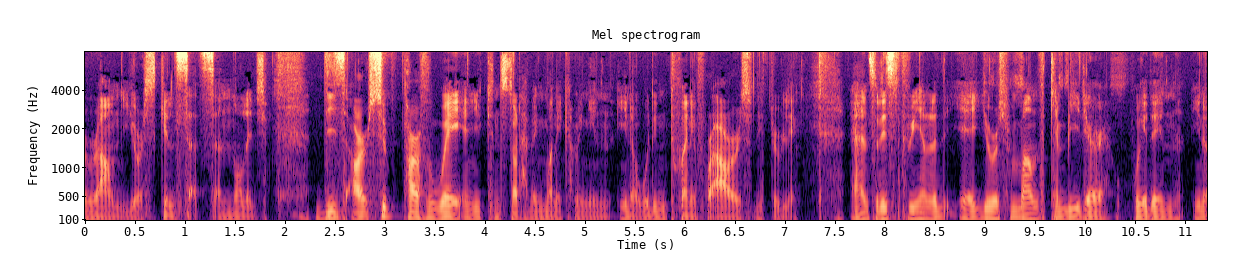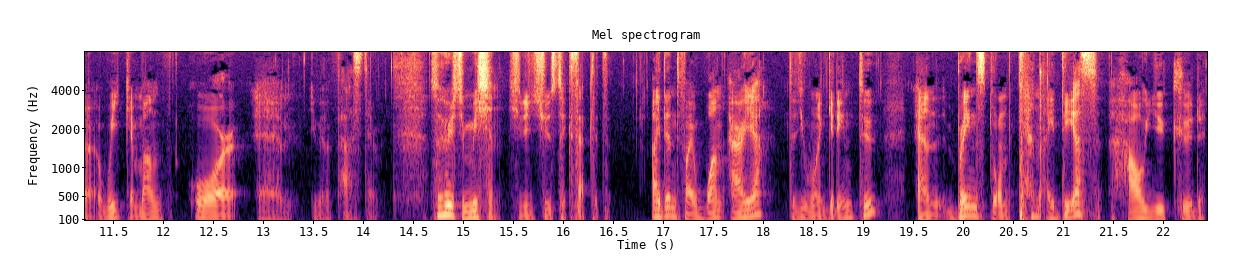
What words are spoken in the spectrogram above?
around your skill sets and knowledge. These are super powerful way, and you can start having money coming in, you know, within 24 hours, literally. And so this 300 uh, euros per month can be there within, you know, a week, a month, or um, even faster. So here's your mission. Should you choose to accept it? Identify one area that you want to get into and brainstorm 10 ideas how you could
